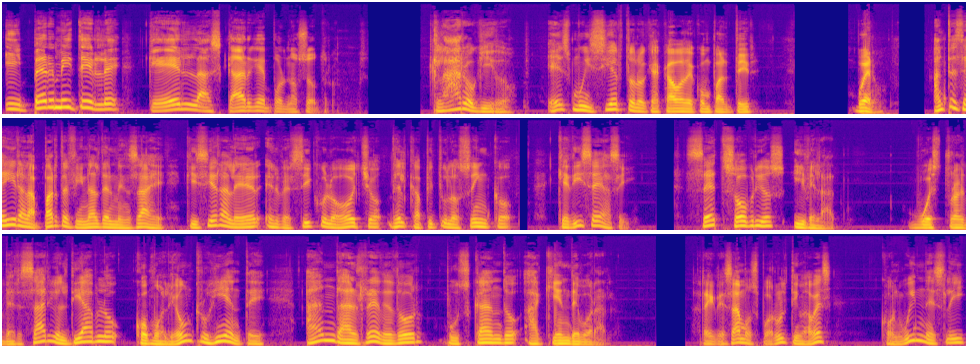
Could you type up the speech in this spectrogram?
y permitirle que Él las cargue por nosotros. Claro, Guido. Es muy cierto lo que acabo de compartir. Bueno, antes de ir a la parte final del mensaje, quisiera leer el versículo 8 del capítulo 5 que dice así. Sed sobrios y velad. Vuestro adversario el diablo, como león rugiente, anda alrededor buscando a quien devorar. Regresamos por última vez con Witness Lee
